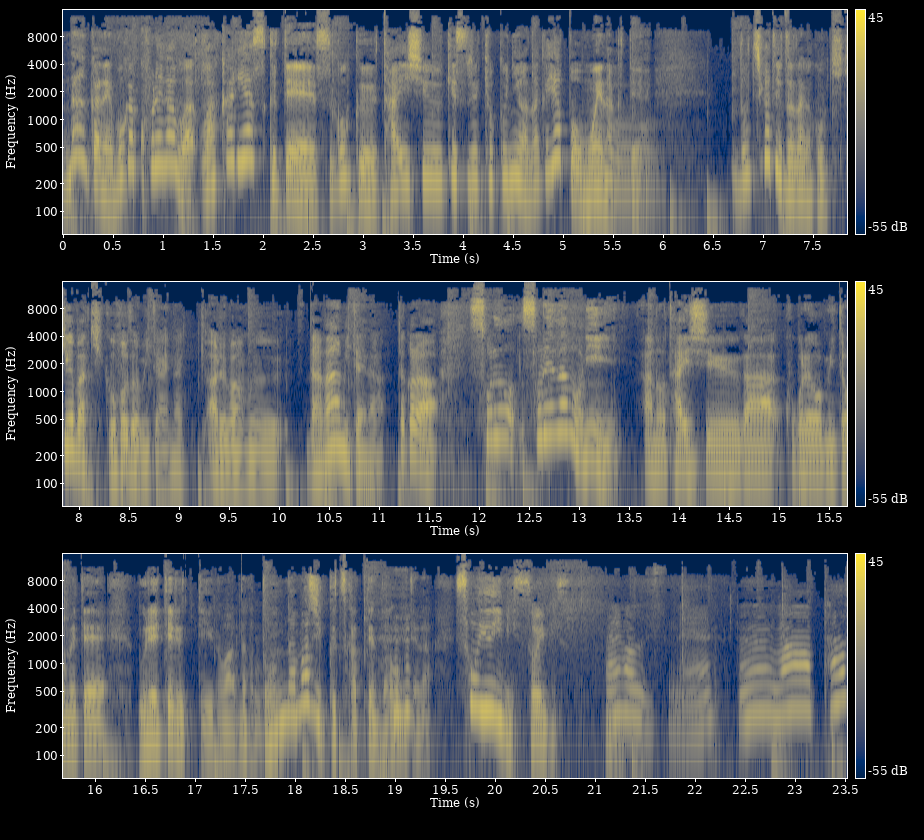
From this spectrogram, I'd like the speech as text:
なんかね、僕はこれがわ、わかりやすくて、すごく大衆受けする曲にはなんかやっぱ思えなくて、うんどっちかというとなんかこう、聴けば聴くほどみたいなアルバムだな、みたいな。だから、それの、それなのに、あの、大衆がこれを認めて売れてるっていうのは、なんかどんなマジック使ってんだろうみたいな。そういう意味です、そういう意味です。なるほどですね。うん、まあ、確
